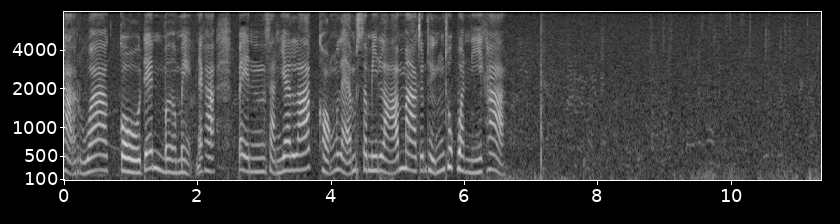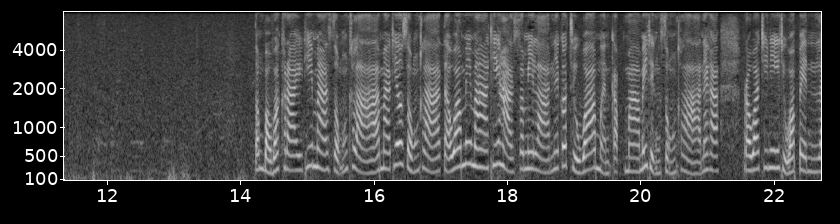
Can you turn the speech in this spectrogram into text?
ค่ะ หรือว่า Golden Mermaid นะคะ เป็นสัญลักษณ์ของแหลมสมิลามาจนถึงทุกวันนี้ค่ะ ต้องบอกว่าใครที่มาสงขลามาเที่ยวสงขลา แต่ว่าไม่มาที่หาดสมิลานเนี่ยก็ถือว่าเหมือนกับมาไม่ถึงสงขลานะคะ เพราะว่าที่นี่ถือว่าเป็นแล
